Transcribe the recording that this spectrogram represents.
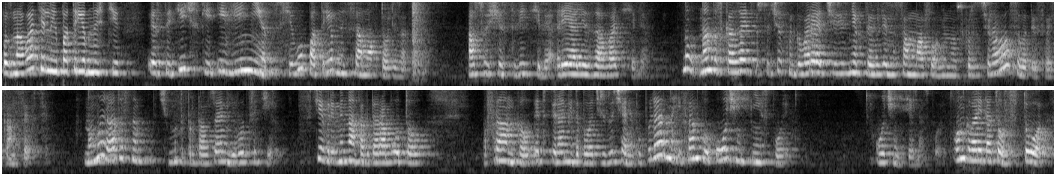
познавательные потребности, эстетические и венец всего потребность самоактуализации. Осуществить себя, реализовать себя. Ну, надо сказать, что, честно говоря, через некоторое время сам Маслов немножко разочаровался в этой своей концепции. Но мы радостно почему-то продолжаем его цитировать. В те времена, когда работал Франкл, эта пирамида была чрезвычайно популярна, и Франкл очень с ней спорит. Очень сильно спорит. Он говорит о том, что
